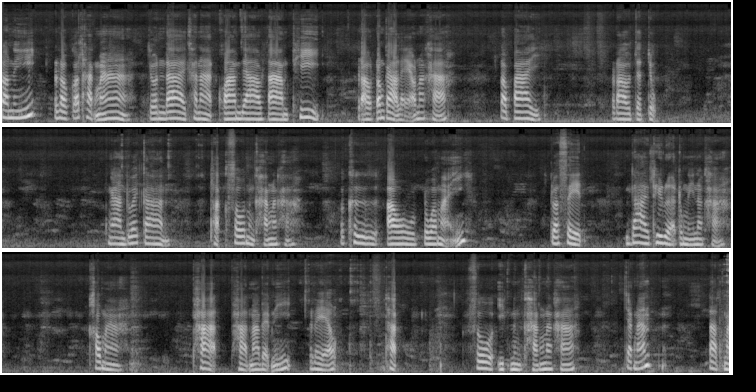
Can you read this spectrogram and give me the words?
ตอนนี้เราก็ถักมาจนได้ขนาดความยาวตามที่เราต้องการแล้วนะคะ ต่อไปเราจะจบ งานด้วยการถักโซ่หนึ่งครั้งนะคะ ก็คือเอาตัวไหม ตัวเศษได้ที่เหลือตรงนี้นะคะ เข้ามาผ่านผ่านมาแบบนี้แล้วถักโซ่อีกหนึ่งครั้งนะคะ จากนั้นตัดไหม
